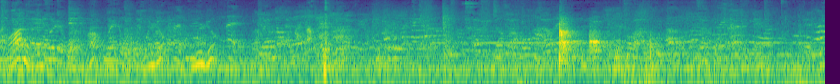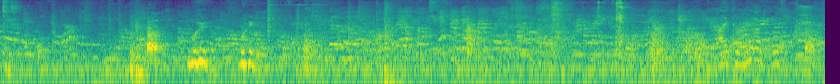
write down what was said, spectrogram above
더하네. 너가 더하네. 어? 물류? 물류? 네. 물, 물. 마이크를 해가지고. 네.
